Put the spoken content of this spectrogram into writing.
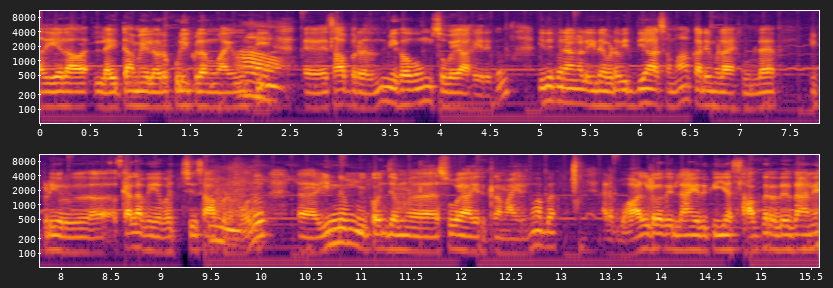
அது ஏதாவது லைட்டா மேல ஒரு புளிக்குழம்பு வாங்கி ஊற்றி சாப்பிட்றது வந்து மிகவும் சுவையாக இருக்கும். இது இப்போ நாங்கள் இதை விட வித்தியாசமாக கறிமிளகாய் உள்ள இப்படி ஒரு கலவையை வச்சு சாப்பிடும்போது அஹ், இன்னும் கொஞ்சம் சுவையாக இருக்கிற மாதிரி இருக்கும். அப்போ அது வாழ்றது எல்லாம் எதுக்கு? ஐயா சாப்பிட்றது தானே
